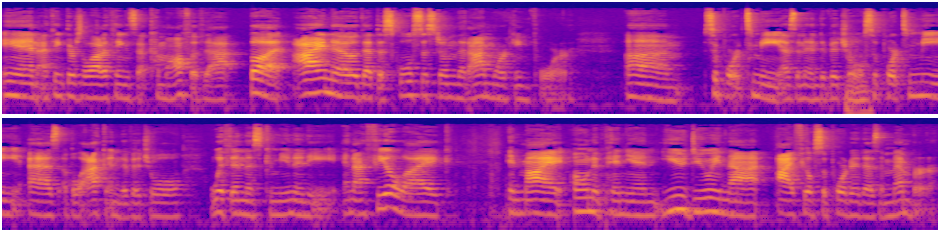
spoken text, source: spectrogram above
And I think there's a lot of things that come off of that. But I know that the school system that I'm working for um, supports me as an individual, supports me as a black individual within this community. And I feel like, in my own opinion, you doing that, I feel supported as a member.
